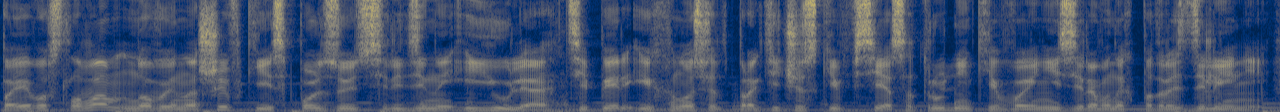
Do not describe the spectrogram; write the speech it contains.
По его словам, новые нашивки используют с середины июля. Теперь их носят практически все сотрудники военизированных подразделений.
